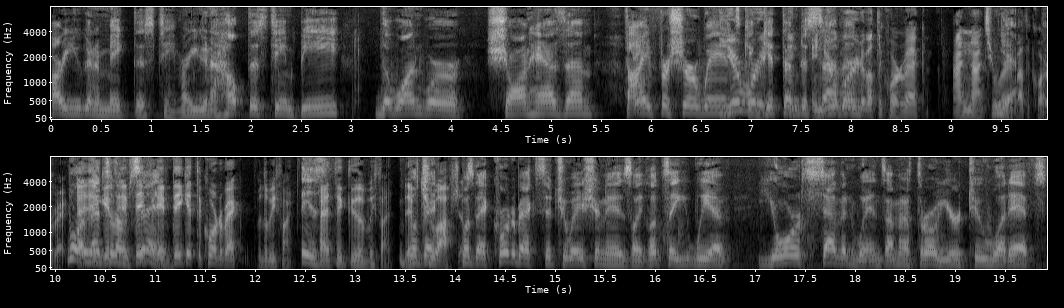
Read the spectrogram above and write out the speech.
are you going to make this team? Are you going to help this team be the one where Sean has them five for sure wins You're can worried, get them and, to and 7 You're worried about the quarterback. I'm not too worried Yeah. about the quarterback. Well, that's if, what I'm if, they, saying. if they get the quarterback, they'll be fine. Is- I think they'll be fine. They have but two that, options. But that quarterback situation is like, let's say we have your seven wins. I'm going to throw your two what ifs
